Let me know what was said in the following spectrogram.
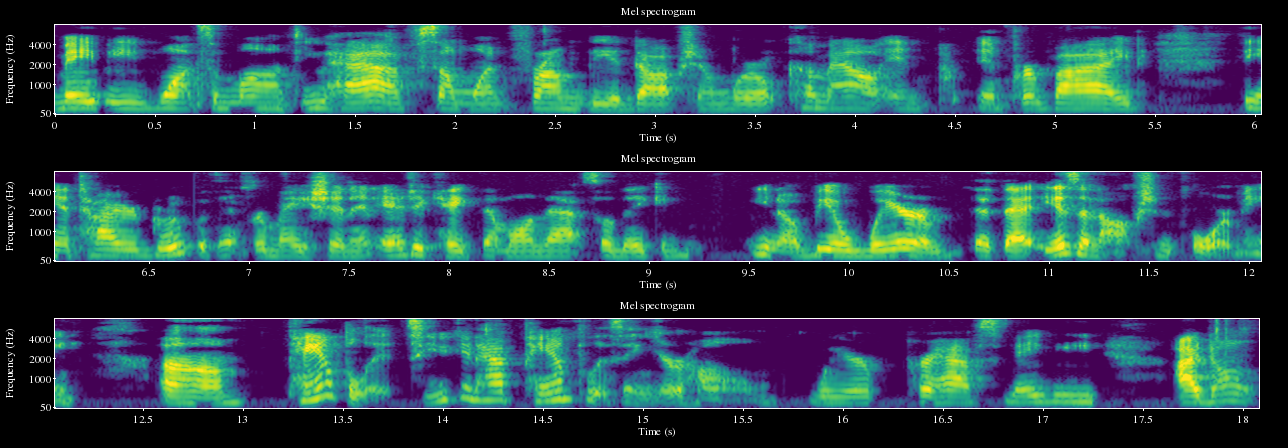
maybe once a month you have someone from the adoption world come out and, and provide the entire group with information and educate them on that so they can, you know, be aware of that that is an option for me. Um, pamphlets. You can have pamphlets in your home where perhaps maybe I don't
